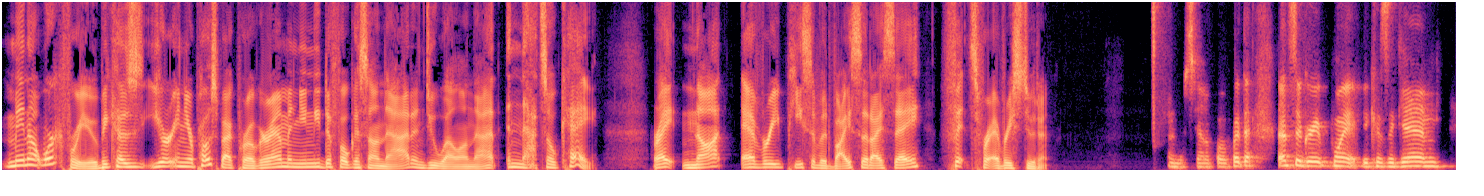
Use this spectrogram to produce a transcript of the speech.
may not work for you because you're in your post-bac program and you need to focus on that and do well on that and that's okay. Right? Not every piece of advice that I say fits for every student. Understandable. But that, that's a great point because again,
